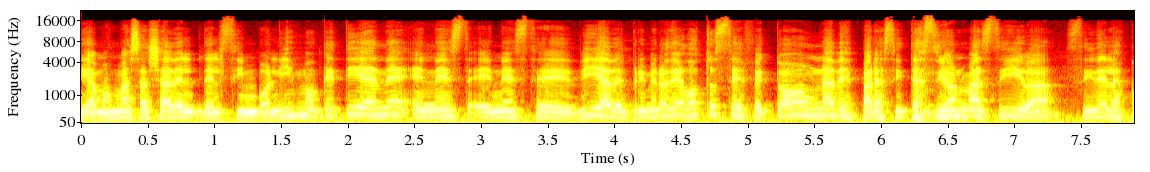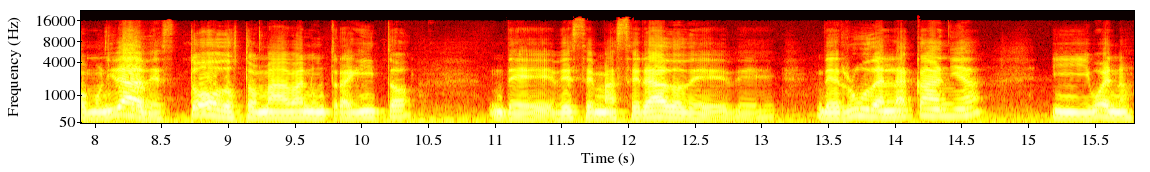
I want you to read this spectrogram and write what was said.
digamos, más allá del, del simbolismo que tiene, en, este, en ese día del primero de agosto se efectuaba una desparasitación masiva ¿sí? de las comunidades. Todos tomaban un traguito de, de ese macerado de, de- de ruda en la caña y bueno,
